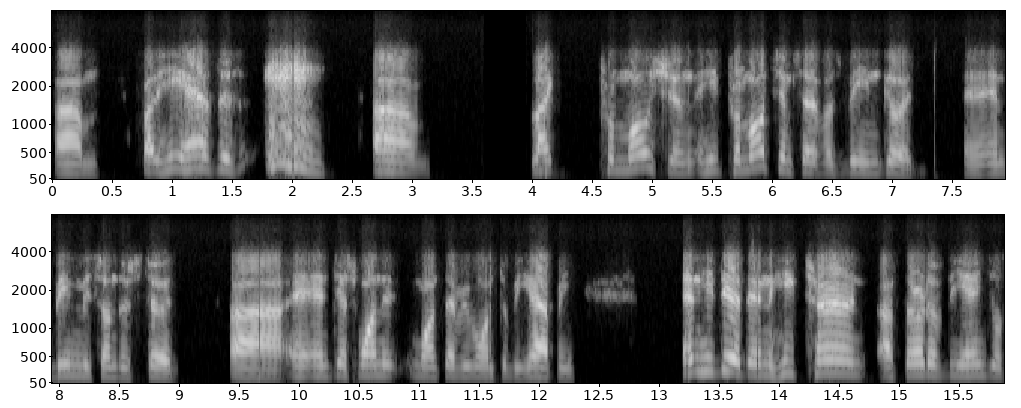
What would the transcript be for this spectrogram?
Um, but he has this um, like promotion. He promotes himself as being good and, and being misunderstood, uh, and, and, just wanted wants everyone to be happy. And he did, and he turned a third of the angels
